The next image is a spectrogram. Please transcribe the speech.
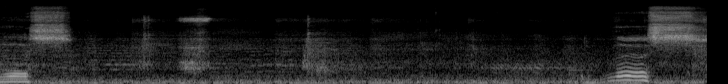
this. This.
